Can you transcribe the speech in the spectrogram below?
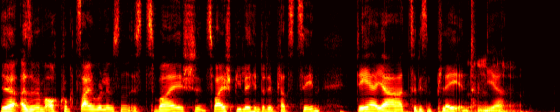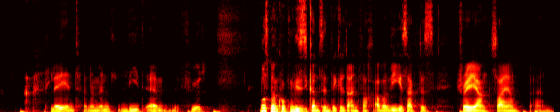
Ja, also wenn man auch guckt, Zion Williamson ist zwei, zwei Spiele hinter dem Platz 10, der ja zu diesem Play-In-Turnier, Play-In-Tournament ähm, führt. Muss man gucken, wie sich das Ganze entwickelt einfach. Aber wie gesagt, das Trey Young, Zion, ähm,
